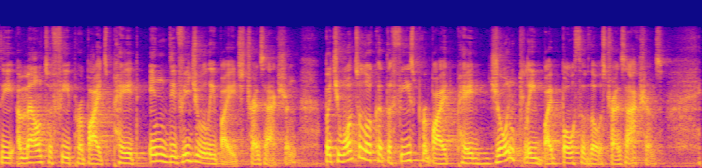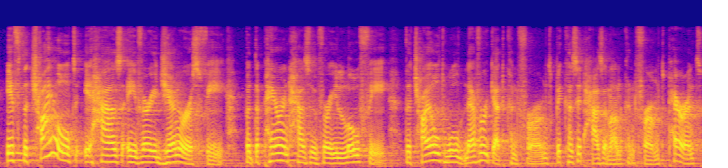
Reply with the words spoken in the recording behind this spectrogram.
the amount of fee per byte paid individually by each transaction, but you want to look at the fees per byte paid jointly by both of those transactions. If the child has a very generous fee, but the parent has a very low fee, the child will never get confirmed because it has an unconfirmed parent,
